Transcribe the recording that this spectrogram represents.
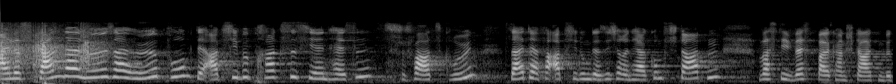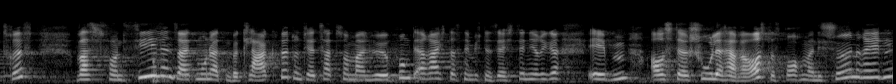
ein skandalöser Höhepunkt der Abschiebepraxis hier in Hessen, schwarz-grün, seit der Verabschiedung der sicheren Herkunftsstaaten, was die Westbalkanstaaten betrifft, was von vielen seit Monaten beklagt wird. Jetzt hat es noch einmal einen Höhepunkt erreicht, dass nämlich eine 16-Jährige eben aus der Schule heraus, das brauchen wir nicht schönreden,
